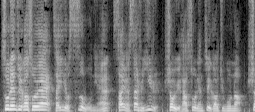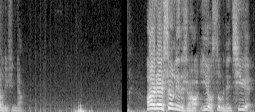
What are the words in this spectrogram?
苏联最高苏维埃在一九四五年三月三十一日授予他苏联最高军功章——胜利勋章。二战胜利的时候，一九四五年七月，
